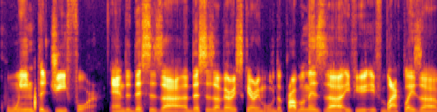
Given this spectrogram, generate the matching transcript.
Queen to g4 and this is a this is a very scary move. The problem is uh, if you if black plays uh,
